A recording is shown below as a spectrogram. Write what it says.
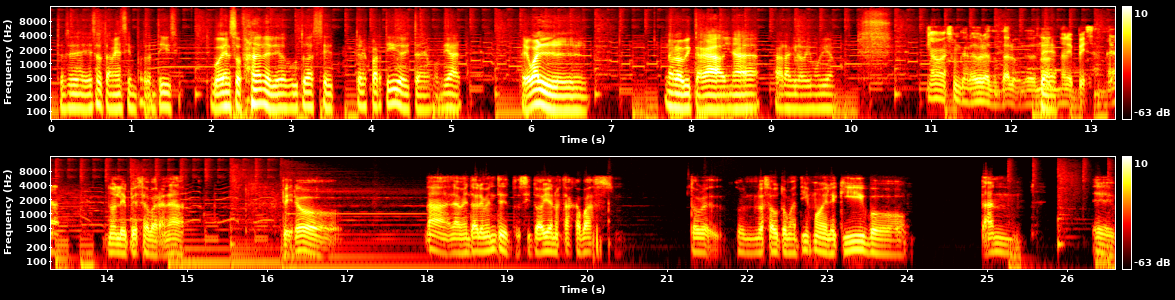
entonces eso también es importantísimo. Tipo Enzo Fernández le debutó hace tres partidos y está en el mundial. Pero igual no lo vi cagado ni nada. La verdad que lo vi muy bien. No, es un caradura total, boludo. No, Sí. no le pesa nada. No le pesa para nada. Pero. Nada, lamentablemente, si todavía no estás capaz con los automatismos del equipo, tan eh,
